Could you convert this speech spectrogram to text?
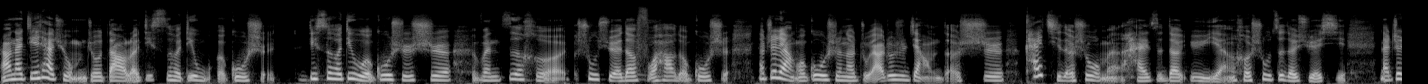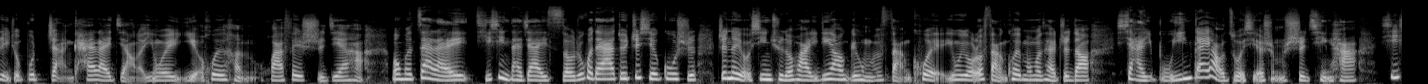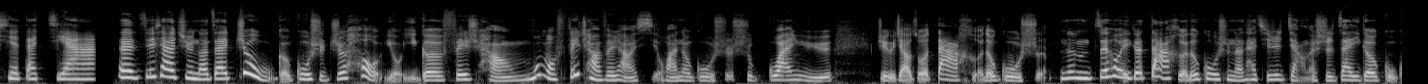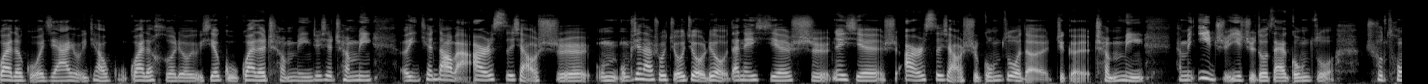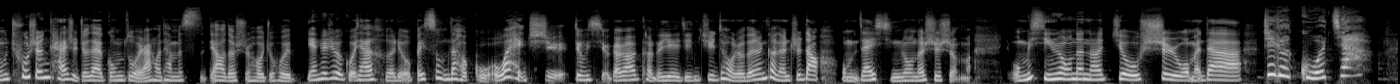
然后那接下去我们就到了第四和第五个故事。第四和第五个故事是文字和数学的符号的故事。那这两个故事呢，主要就是讲的是开启的是我们孩子的语言和数字的学习。那这里就不展开来讲了，因为也会很花费时间哈。我们再来提醒大家一次哦，如果大家对这些故事真的有兴趣的话，一定要给我们反馈，因为有了反馈，默默才知道下一步应该要做些什么事情哈。谢谢大家。那接下去呢，在这五个故事之后，有一个非常默默非常非常喜欢的故事，是关于。这个叫做大河的故事。那么最后一个大河的故事呢？它其实讲的是，在一个古怪的国家，有一条古怪的河流，有一些古怪的臣民。这些臣民，呃，一天到晚二十四小时，我们我们现在说九九六，但那些是那些是二十四小时工作的这个臣民，他们一直一直都在工作，从从出生开始就在工作，然后他们死掉的时候，就会沿着这个国家的河流被送到国外去。对不起，我刚刚可能也已经剧透，有的人可能知道我们在形容的是什么，我们形容。中的呢，就是我们的这个国家，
